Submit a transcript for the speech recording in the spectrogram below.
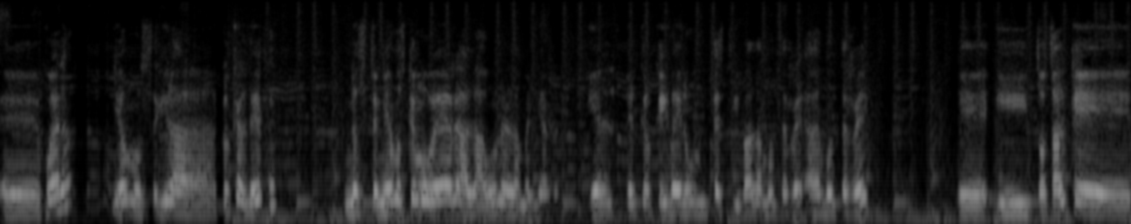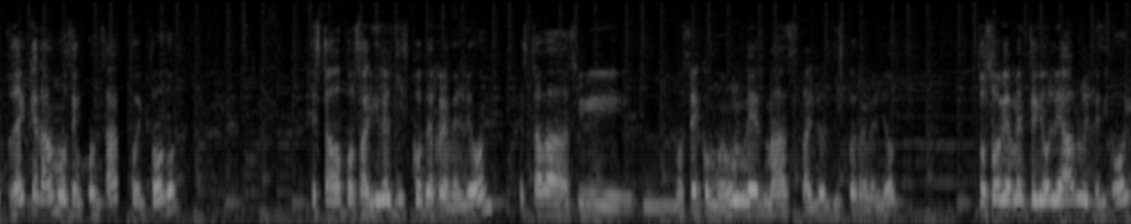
eh, fuera, íbamos a ir a, creo que al DF, nos teníamos que mover a la una de la mañana. Y él, él creo que iba a ir a un festival a Monterrey, a Monterrey eh, y total que pues ahí quedamos en contacto y todo. Estaba por salir el disco de Rebelión, estaba así, no sé, como un mes más salió el disco de Rebelión. Entonces obviamente yo le hablo y le digo, oye,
